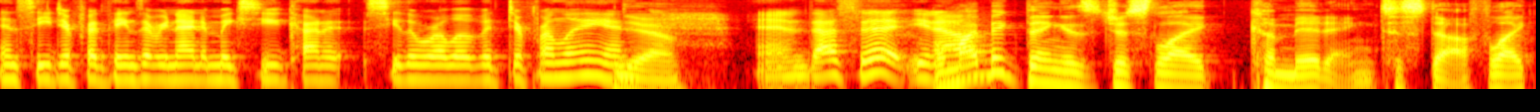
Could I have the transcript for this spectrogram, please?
and see different things every night. It makes you kind of see the world a little bit differently. And Yeah. and that's it. You know, Well, my big thing is just like committing to stuff. Like,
